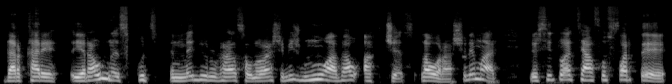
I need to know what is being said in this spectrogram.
dar care erau născuți în mediul rural sau în orașe mici, nu aveau acces la orașele mari. Deci situația a fost foarte,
